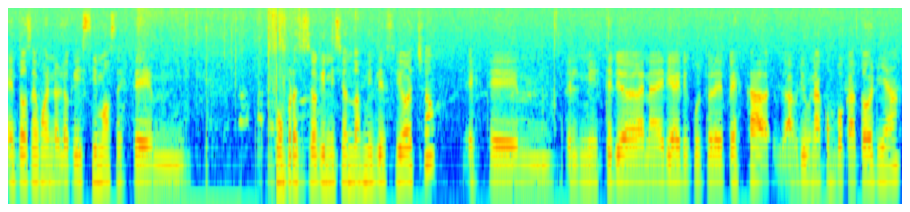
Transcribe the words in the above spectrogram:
Entonces, bueno, lo que hicimos este, fue un proceso que inició en 2018 este, el Ministerio de Ganadería, Agricultura y Pesca abrió una convocatoria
